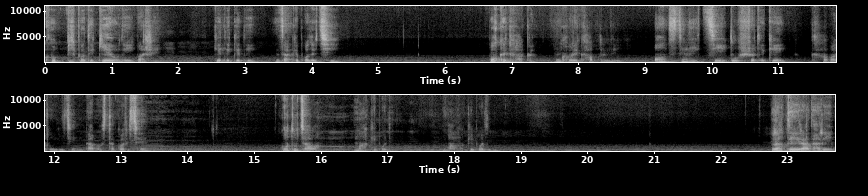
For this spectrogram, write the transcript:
খুব বিপদে কেউ নেই পাশে। কেঁদে কেঁদে যাকে বলেছি। পকেট ফাঁকা, ঘরে খাবার নেই। অনস্তিনে চিত উৎস থেকে খাবারের যিনি ব্যবস্থা করেছেন। কত চাওয়া মাকে বলি, বাবাকে বলি। রাতে আধারে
